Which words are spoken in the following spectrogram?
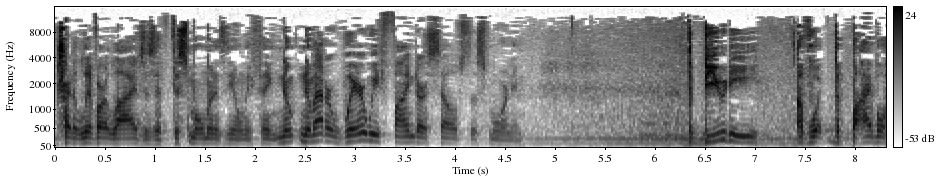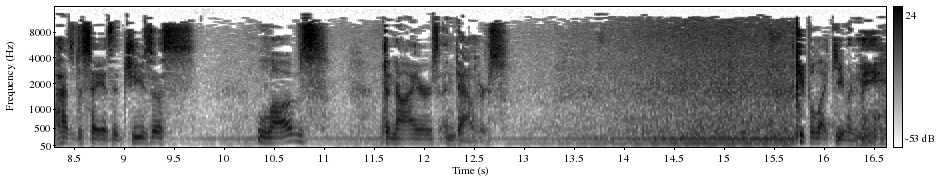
try to live our lives as if this moment is the only thing. No, no matter where we find ourselves this morning, the beauty of what the Bible has to say is that Jesus loves deniers and doubters. People like you and me.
